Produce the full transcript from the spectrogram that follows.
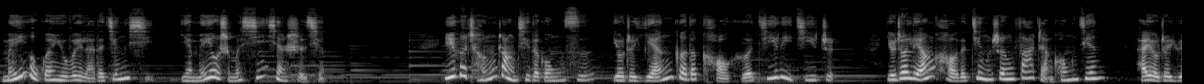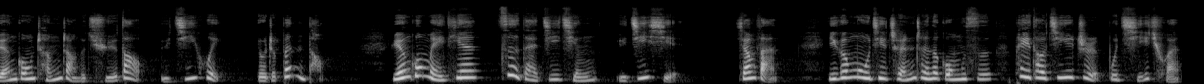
没有关于未来的惊喜。也没有什么新鲜事情。一个成长期的公司有着严格的考核激励机制，有着良好的晋升发展空间，还有着员工成长的渠道与机会，有着奔头。员工每天自带激情与鸡血。相反，一个暮气沉沉的公司，配套机制不齐全，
